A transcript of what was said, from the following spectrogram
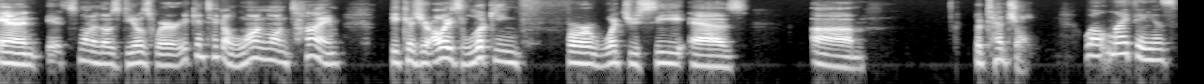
and it's one of those deals where it can take a long, long time because you're always looking for what you see as um, potential. Well, my thing is,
